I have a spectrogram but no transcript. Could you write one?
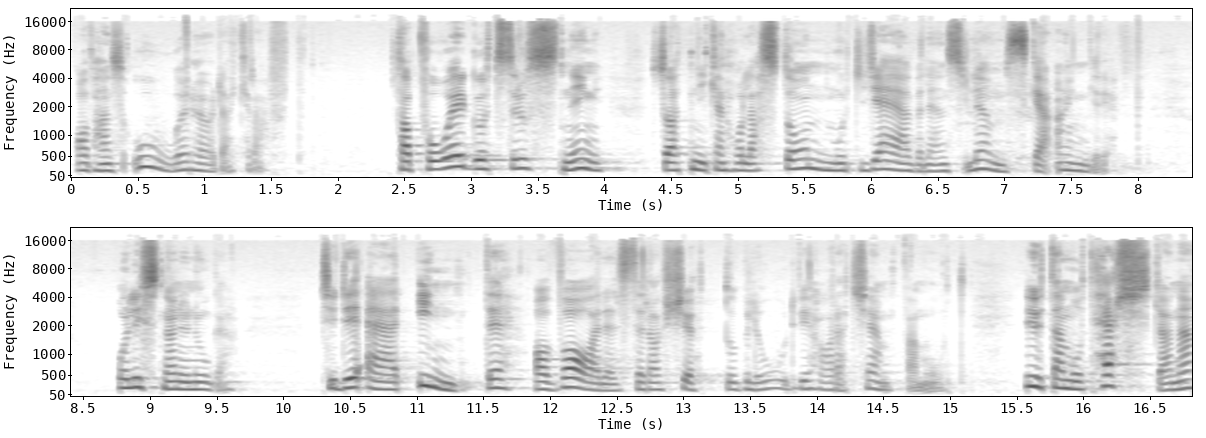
av hans oerhörda kraft. Ta på er Guds rustning så att ni kan hålla stånd mot djävulens lömska angrepp. Och lyssna nu noga. Ty det är inte av varelser av kött och blod vi har att kämpa mot utan mot härskarna,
